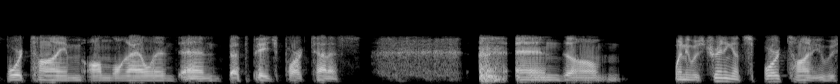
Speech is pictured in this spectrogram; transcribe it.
Sport Time on Long Island and Bethpage Park Tennis. and um, when he was training at Sport Time, he was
